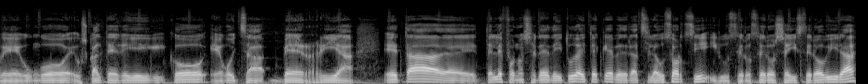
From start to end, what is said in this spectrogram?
egungo euskaltegiko egoitza berria. Eta e, telefonoz ere deitu daiteke bederatzi lau sortzi iru 006 bira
